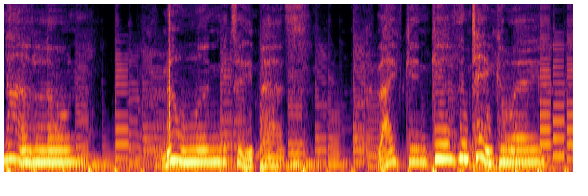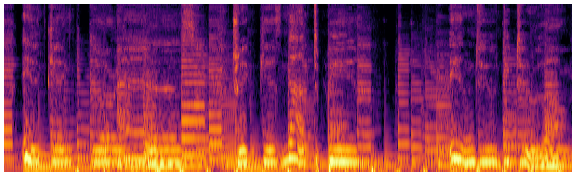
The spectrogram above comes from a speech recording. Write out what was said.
Not alone. No one gets a pass. Life can give and take away. It can caress. Trick is not to be in too deep too long.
